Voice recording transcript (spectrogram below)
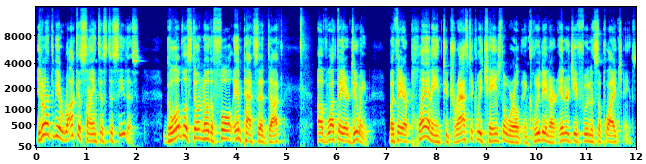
You don't have to be a rocket scientist to see this. Globalists don't know the full impact, said Duck, of what they are doing but they are planning to drastically change the world, including our energy, food, and supply chains.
